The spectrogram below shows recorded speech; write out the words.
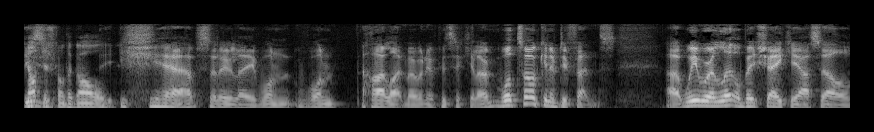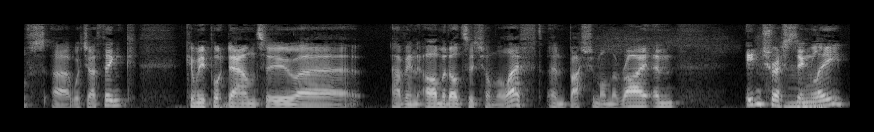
not He's- just for the goal. Yeah, absolutely. One one highlight moment in particular. Well, talking of defence, uh, we were a little bit shaky ourselves, uh, which I think can be put down to uh, having Ahmedhodzic on the left and Basham on the right. And interestingly,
